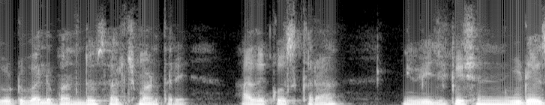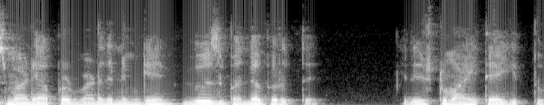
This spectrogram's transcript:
ಯೂಟ್ಯೂಬಲ್ಲಿ ಬಂದು ಸರ್ಚ್ ಮಾಡ್ತಾರೆ. ಅದಕ್ಕೋಸ್ಕರ ನೀವು ಎಜುಕೇಷನ್ ವೀಡಿಯೋಸ್ ಮಾಡಿ ಅಪ್ಲೋಡ್ ಮಾಡಿದರೆ ನಿಮಗೆ ವ್ಯೂಸ್ ಬಂದೇ ಬರುತ್ತೆ. ಇದಿಷ್ಟು ಮಾಹಿತಿ ಆಗಿತ್ತು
